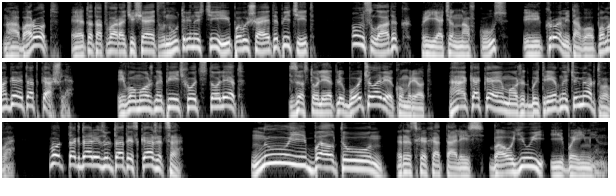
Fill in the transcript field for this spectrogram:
Наоборот, этот отвар очищает внутренности и повышает аппетит. Он сладок, приятен на вкус и, кроме того, помогает от кашля. Его можно пить хоть сто лет. За сто лет любой человек умрет. А какая может быть ревность у мертвого? Вот тогда результат и скажется». «Ну и болтун!» — расхохотались Бао Юй и Бэймин.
